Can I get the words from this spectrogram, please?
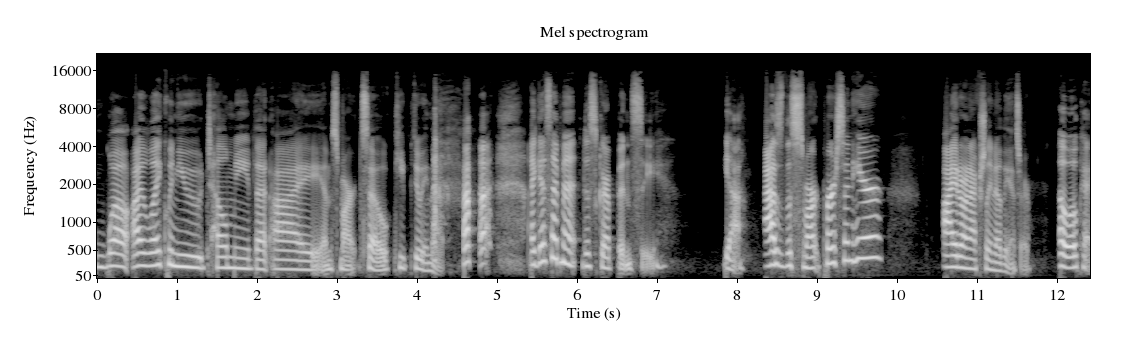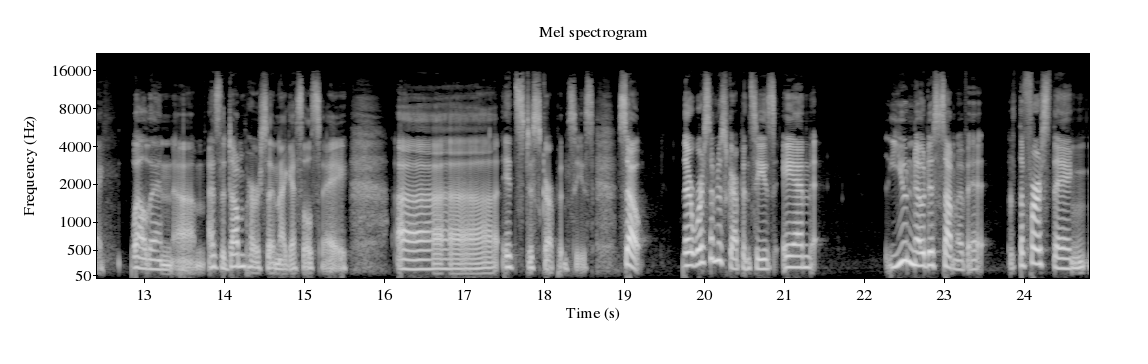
Well, I like when you tell me that I am smart, so keep doing that. I guess I meant discrepancy. Yeah. As the smart person here, I don't actually know the answer. Oh, okay. Well, then, um, as the dumb person, I guess I'll say uh, it's discrepancies. So there were some discrepancies, and you noticed some of it. The first thing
